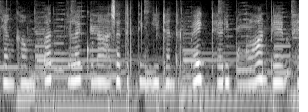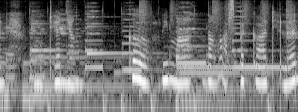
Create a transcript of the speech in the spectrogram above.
yang keempat nilai guna aset tertinggi dan terbaik dari pengolahan BMN, kemudian yang kelima tentang aspek keadilan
